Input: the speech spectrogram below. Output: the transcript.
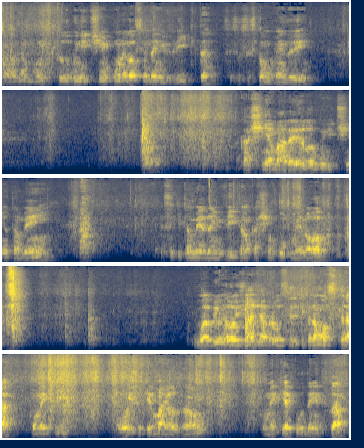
Olha, muito tudo bonitinho com o negocinho da Invicta. Não sei se vocês estão vendo aí. Caixinha amarela, bonitinha também. Essa aqui também é da Invicta, é uma caixinha um pouco menor. Vou abrir o relógio já já para vocês aqui para mostrar como é que... Ó, isso aqui é maiorzão como é que é por dentro, tá?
